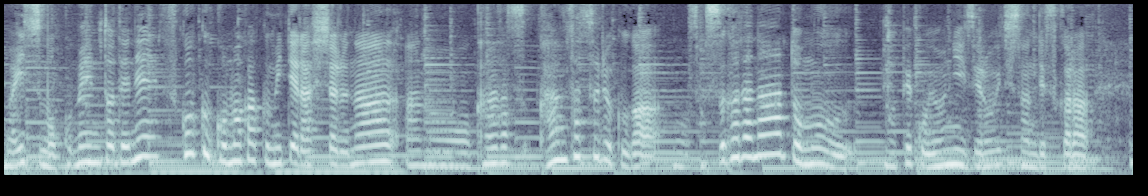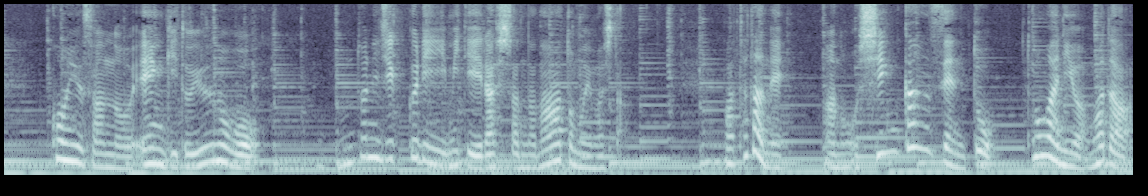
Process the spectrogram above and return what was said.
まあ、いつもコメントでねすごく細かく見てらっしゃるなあの観察観察力がさすがだなと思う、まあ、ペコ4201さんですから婚友さんの演技というのを本当にじっくり見ていらしゃるんだなと思いました、まあ、ただねあの新幹線とトガにはまだ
